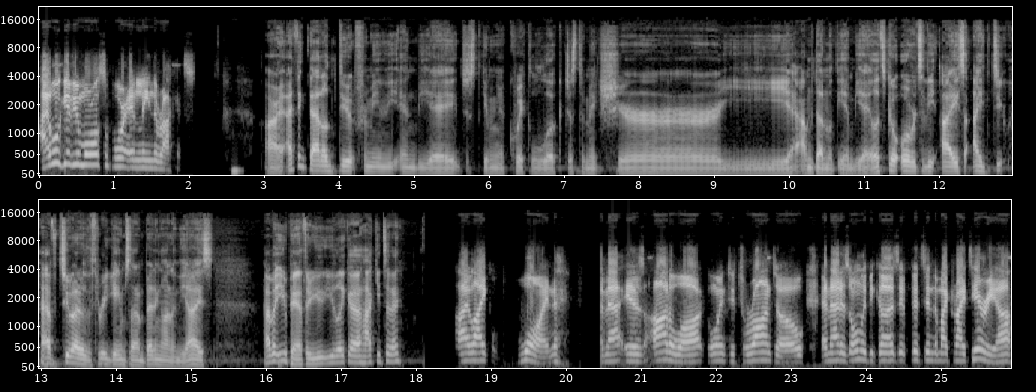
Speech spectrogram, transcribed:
I will give you moral support and lean the Rockets. All right, I think that'll do it for me in the NBA. Just giving a quick look just to make sure. Yeah, I'm done with the NBA. Let's go over to the ice. I do have two out of the three games that I'm betting on in the ice. How about you, Panther? You you like uh, hockey today? I like one, and that is Ottawa going to Toronto, and that is only because it fits into my criteria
